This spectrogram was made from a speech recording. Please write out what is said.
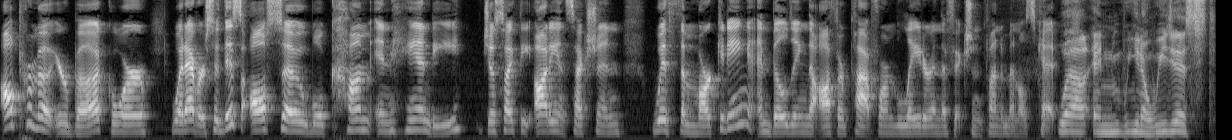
I'll promote your book or whatever. So, this also will come in handy, just like the audience section, with the marketing and building the author platform later in the fiction fundamentals kit. Well, and you know, we just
